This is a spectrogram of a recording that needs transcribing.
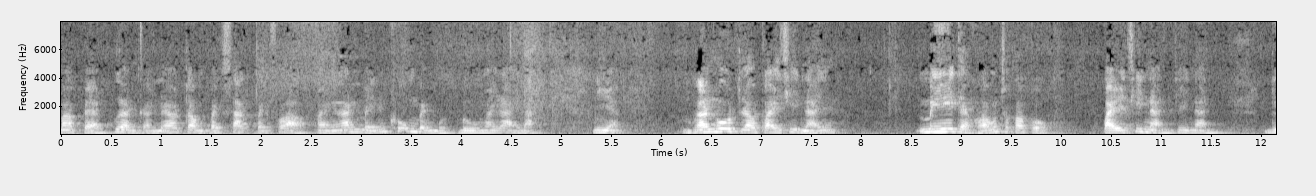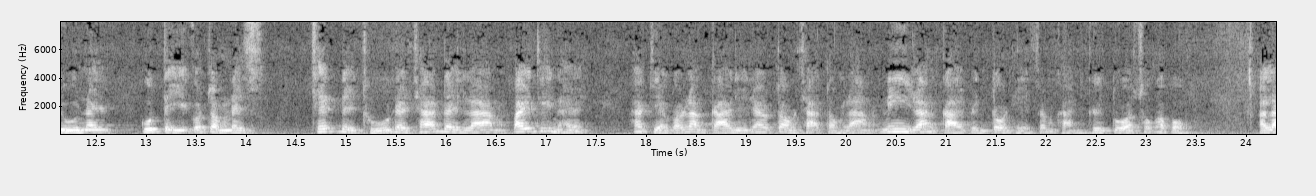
มาแปดเปื้อนกันแล้วต้องไปซักไปฟอกไม่งั้นเหม็นคุ้งไปหมดดูไม่ได้นะเนี่ยมนุษย์เราไปที่ไหน มีแต่ของสกปรกไปที่นั่นที่นั่น อยู่ในกุฏิก็ต้องได้เช็ดได้ถูได้ชะได้ล้างไปที่ไหน ถ้าเกี่ยวกับร่างกายนี้แล้วต้องชะต้องล้าง นี่ร่างกายเป็นต้นเหตุสำคัญ คือตัวสกปรกอะไร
